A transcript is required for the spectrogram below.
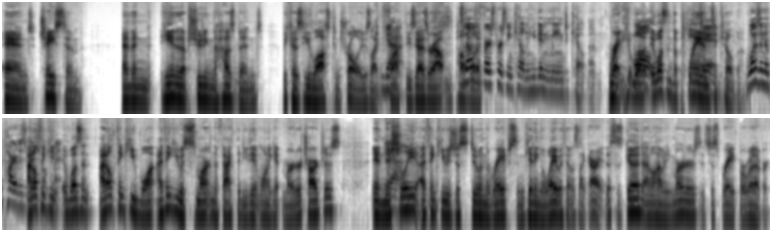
and chased him. And then he ended up shooting the husband because he lost control. He was like, Yeah. fuck, these guys are out in public." So that was the first person he killed, and he didn't mean to kill them. right. He, well, Well, it wasn't the plan to kill them. Wasn't a part of his. I don't think he original it wasn't I don't think he want I think he was smart in the fact that he didn't want to get murder charges. Initially, I think he was just doing the rapes and getting away with it. it. Was like, all right, this is good. I don't have any murders. It's just rape or whatever.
